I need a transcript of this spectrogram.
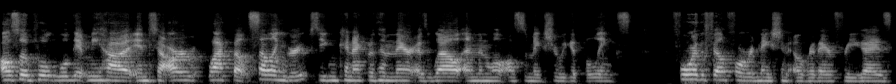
also pull we'll get miha into our black belt selling group so you can connect with him there as well. And then we'll also make sure we get the links for the fail forward nation over there for you guys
